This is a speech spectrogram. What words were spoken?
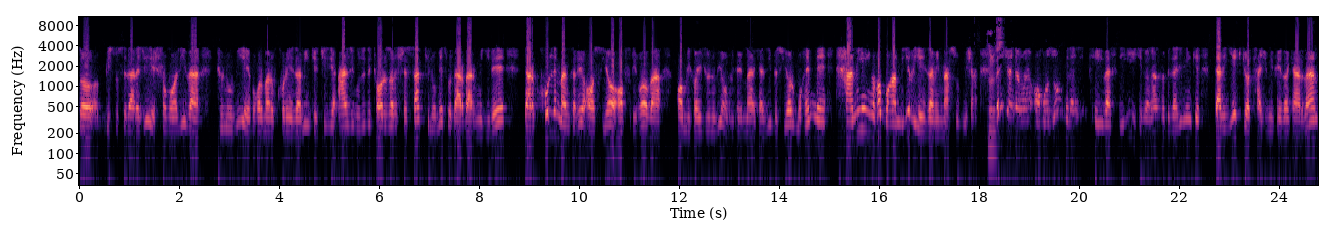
تا 23 درجه شمالی و جنوبی به قول معروف کره زمین که چیزی ارزی حدود 4600 کیلومتر رو در بر می‌گیره در کل منطقه آسیا، آفریقا و آمریکای جنوبی آمریکای مرکزی بسیار مهمه. همه اینها با همدیگه ریه زمین محسوب میشن. ولی جنگل های آمازون به دلیل پیوستگی که دارن و به دلیل اینکه در یک جا تجمی پیدا کردن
